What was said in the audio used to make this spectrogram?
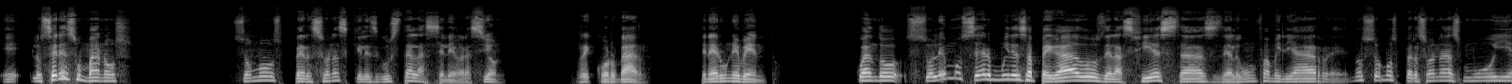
Eh, los seres humanos somos personas que les gusta la celebración, recordar, tener un evento. Cuando solemos ser muy desapegados de las fiestas de algún familiar, eh, no somos personas muy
